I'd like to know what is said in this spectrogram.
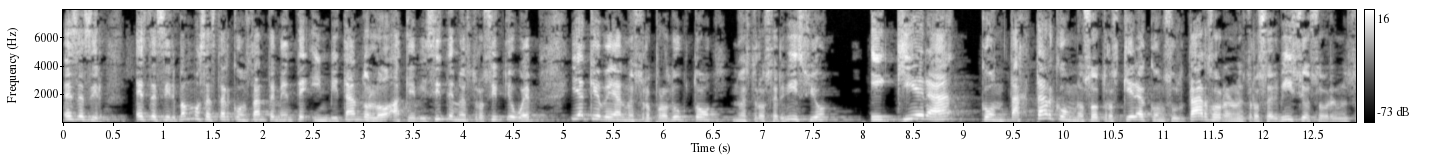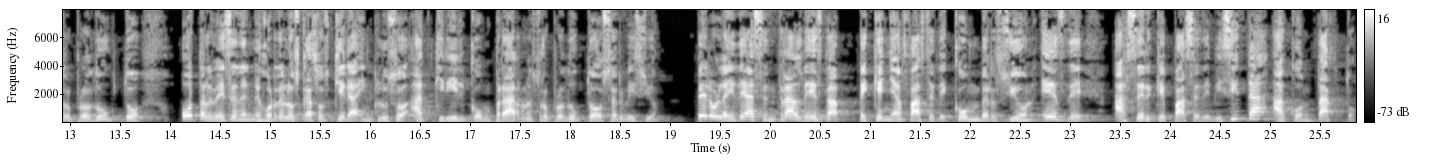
Es decir, es decir, vamos a estar constantemente invitándolo a que visite nuestro sitio web y a que vea nuestro producto, nuestro servicio y quiera contactar con nosotros, quiera consultar sobre nuestro servicio, sobre nuestro producto o tal vez en el mejor de los casos quiera incluso adquirir, comprar nuestro producto o servicio. Pero la idea central de esta pequeña fase de conversión es de hacer que pase de visita a contacto,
